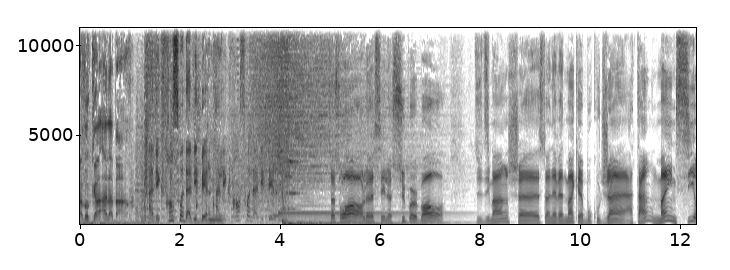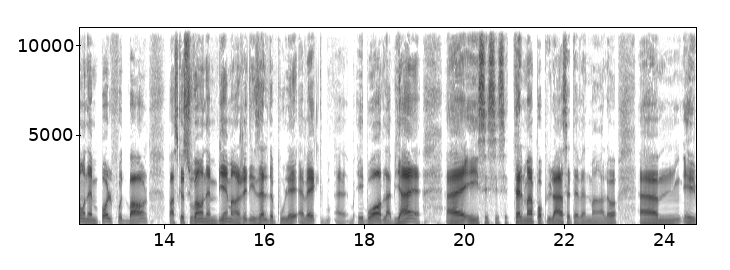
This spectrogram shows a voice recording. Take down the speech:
Avocat à la barre. Avec François-David Bernier. avec François-David Bernier. Ce soir, là, c'est le Super Bowl du dimanche. Euh, c'est un événement que beaucoup de gens attendent, même si on n'aime pas le football, parce que souvent on aime bien manger des ailes de poulet avec euh, et boire de la bière. Euh, et c'est- c'est c'est tellement populaire cet événement-là. Euh, et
